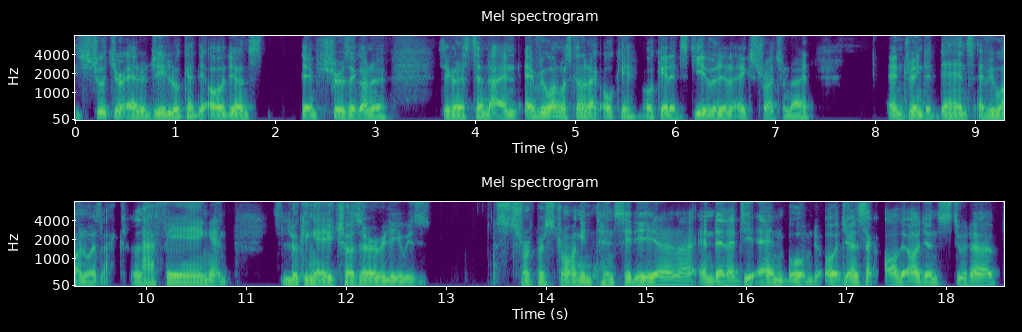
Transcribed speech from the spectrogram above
shoot your energy. Look at the audience. I'm sure they're gonna they're gonna stand up." And everyone was kind of like, "Okay, okay, let's give a little extra tonight." And during the dance, everyone was like laughing and looking at each other really with super strong intensity and and then at the end boom the audience like all the audience stood up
